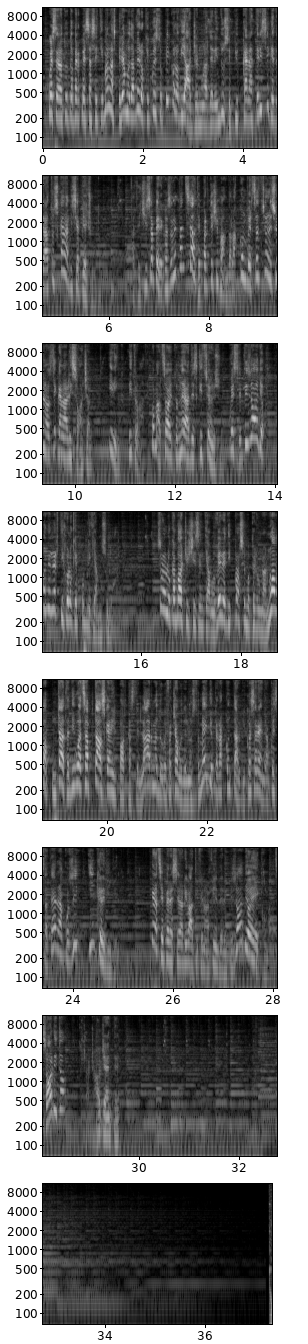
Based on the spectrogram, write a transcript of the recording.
Questo era tutto per questa settimana, speriamo davvero che questo piccolo viaggio in una delle industrie più caratteristiche della Toscana vi sia piaciuto. Fateci sapere cosa ne pensate partecipando alla conversazione sui nostri canali social. I link li trovate come al solito nella descrizione su questo episodio o nell'articolo che pubblichiamo sull'area. Sono Luca Bocci, ci sentiamo venerdì prossimo per una nuova puntata di WhatsApp Toscana, il podcast dell'Arno, dove facciamo del nostro meglio per raccontarvi cosa rende a questa terra così incredibile. Grazie per essere arrivati fino alla fine dell'episodio e come al solito, ciao ciao gente!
